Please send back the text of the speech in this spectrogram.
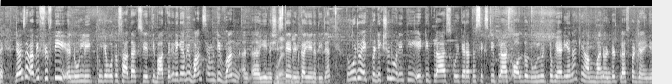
जब साहब अभी फिफ्टी नून लीग क्योंकि वो तो सादा अक्सरियत की बात करें लेकिन अभी वन सेवेंटी वन ये नशस्तें हैं जिनका ये नतीजा है। तो वो जो एक प्रडिक्शन हो रही थी 80 प्लस कोई कह रहा था 60 प्लस ऑल दो नून लीग तो कह रही है ना कि हम 100 प्लस पर जाएँगे।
